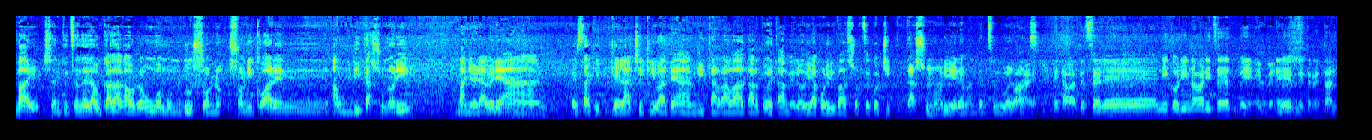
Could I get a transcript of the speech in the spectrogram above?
Bai, sentitzen dut daukala gaur egungo mundu son, sonikoaren haunditasun hori, baina era berean ez dakit, gela txiki batean gitarra bat hartu eta melodia polit bat sortzeko txiktasun hori ere mantentzen duela. Bai, eta batez ere nik hori nabaritzet be, bere letretan.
